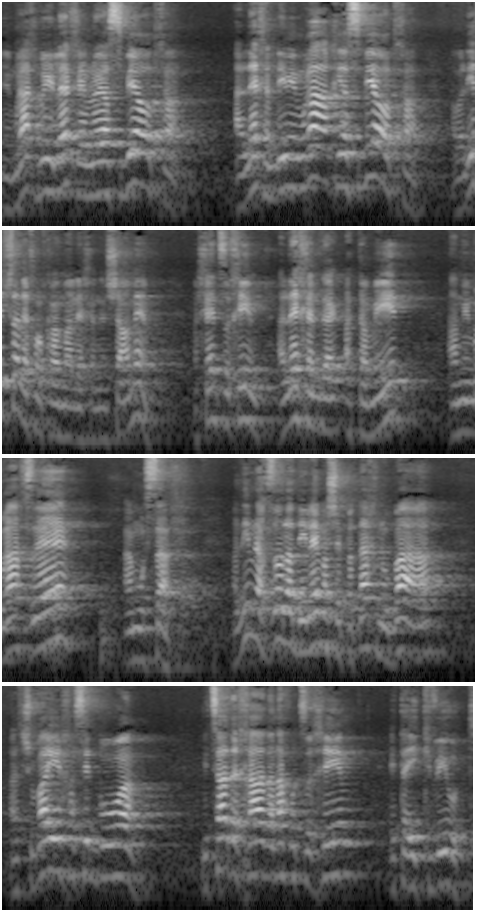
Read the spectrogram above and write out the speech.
ממרח בלי לחם לא ישביע אותך. הלחם בלי ממרח ישביע אותך. אבל אי אפשר לאכול כל הזמן לחם, זה משעמם. לכן צריכים, הלחם זה התמיד, הממרח זה המוסף. אז אם נחזור לדילמה שפתחנו בה, התשובה היא יחסית ברורה. מצד אחד אנחנו צריכים את העקביות.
